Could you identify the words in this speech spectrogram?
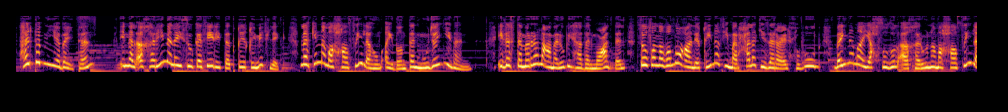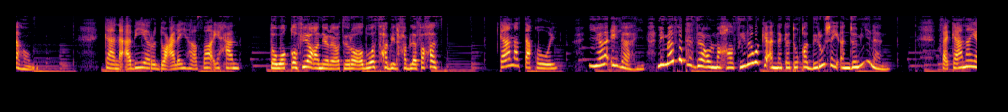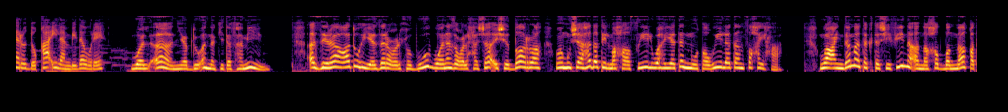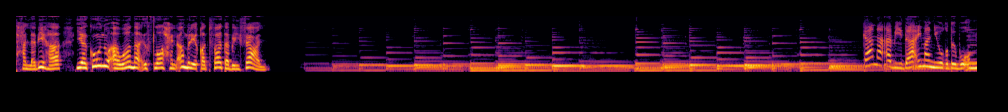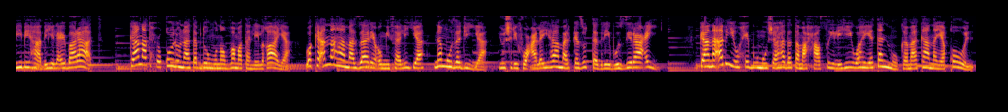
هل تبني بيتا؟ إن الآخرين ليسوا كثير التدقيق مثلك لكن محاصيلهم أيضا تنمو جيدا. إذا استمر العمل بهذا المعدل سوف نظل عالقين في مرحلة زرع الحبوب بينما يحصد الآخرون محاصيلهم. كان أبي يرد عليها صائحا: توقفي عن الاعتراض واسحبي الحبل فحسب. كانت تقول: يا إلهي، لماذا تزرع المحاصيل وكأنك تقدر شيئا جميلا؟ فكان يرد قائلا بدوره: والآن يبدو أنك تفهمين. الزراعة هي زرع الحبوب ونزع الحشائش الضارة ومشاهدة المحاصيل وهي تنمو طويلة صحيحة. وعندما تكتشفين أن خضب ما قد حل بها يكون أوان إصلاح الأمر قد فات بالفعل. كان أبي دائما يغضب أمي بهذه العبارات كانت حقولنا تبدو منظمة للغاية وكأنها مزارع مثالية نموذجية يشرف عليها مركز التدريب الزراعي كان أبي يحب مشاهدة محاصيله وهي تنمو كما كان يقول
